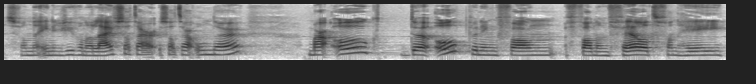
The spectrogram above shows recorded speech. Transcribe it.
dus van de energie van Alive, zat, daar, zat daaronder. Maar ook de opening van, van een veld van hé, hey,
